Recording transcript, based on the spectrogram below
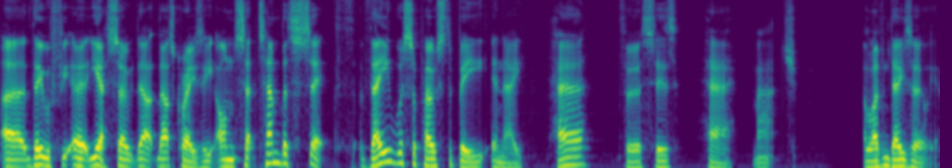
Uh, they were, fe- uh, yeah, so that, that's crazy. On September 6th, they were supposed to be in a hair versus hair match 11 days earlier.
